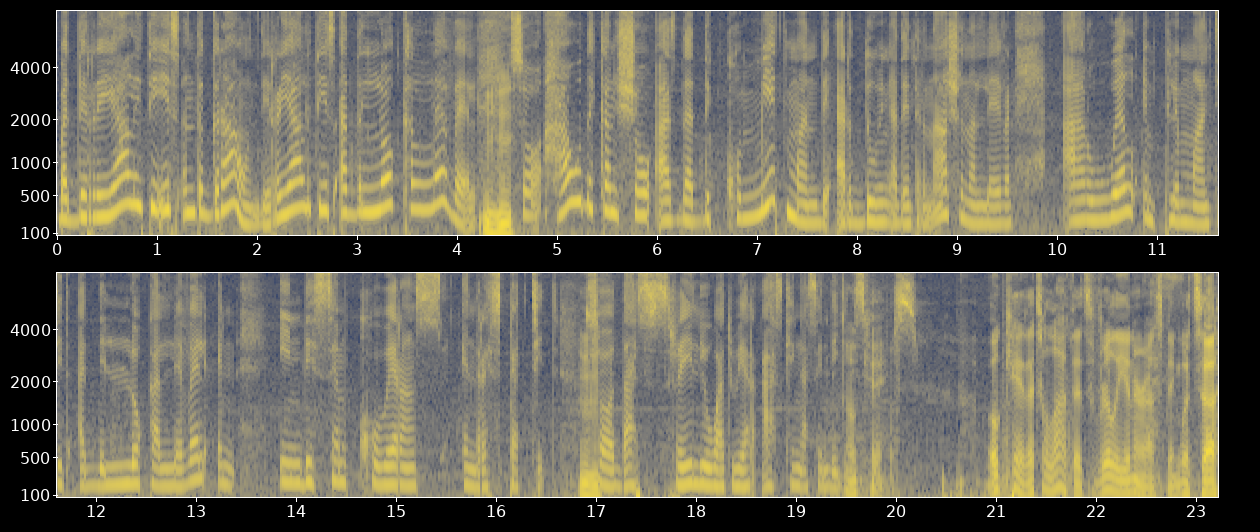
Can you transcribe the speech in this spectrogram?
but the reality is on the ground the reality is at the local level mm-hmm. so how they can show us that the commitment they are doing at the international level are well implemented at the local level and in the same coherence and respect it. Mhm. So that's really what we are asking as indigenous Okay. peoples. Okay, that's a lot. That's really interesting. What's uh,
